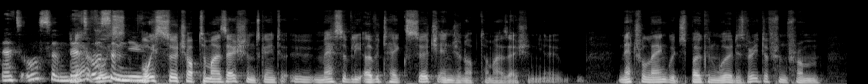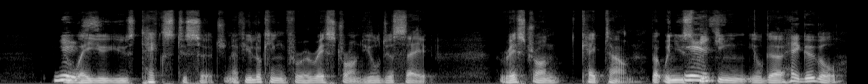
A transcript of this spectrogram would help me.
that's awesome. That's yeah, awesome voice, news. Voice search optimization is going to uh, massively overtake search engine optimization. You know, natural language, spoken word is very different from yes. the way you use text to search. And if you're looking for a restaurant, you'll just say restaurant Cape Town. But when you're yes. speaking, you'll go, "Hey Google."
